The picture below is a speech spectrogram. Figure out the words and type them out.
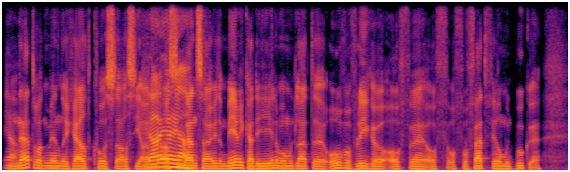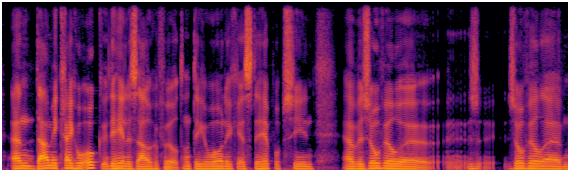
Ja. Net wat minder geld kosten als die, Ja, als die ja. mensen uit Amerika die je helemaal moet laten overvliegen of, eh, of, of voor vet veel moet boeken. En daarmee krijgen we ook de hele zaal gevuld. Want tegenwoordig is de hip-hop scene, hebben we zoveel, eh, zoveel ehm,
